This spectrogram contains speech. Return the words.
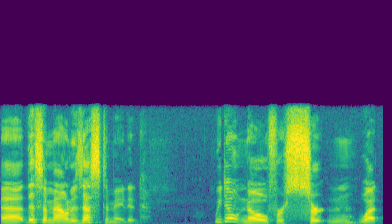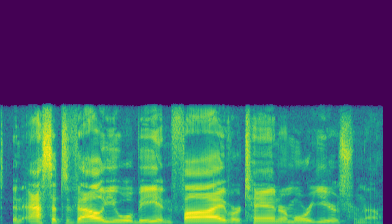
uh, this amount is estimated. We don't know for certain what an asset's value will be in 5 or 10 or more years from now.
